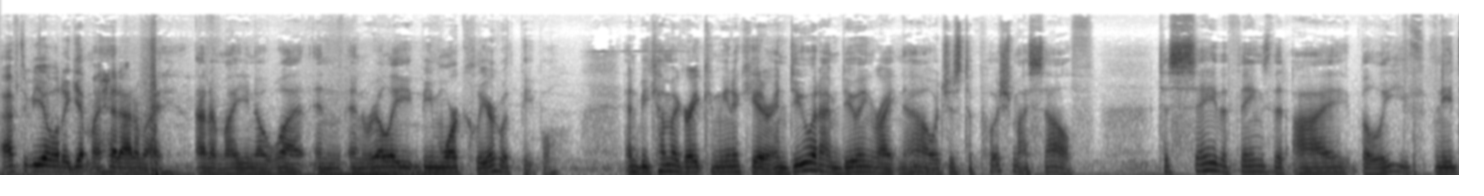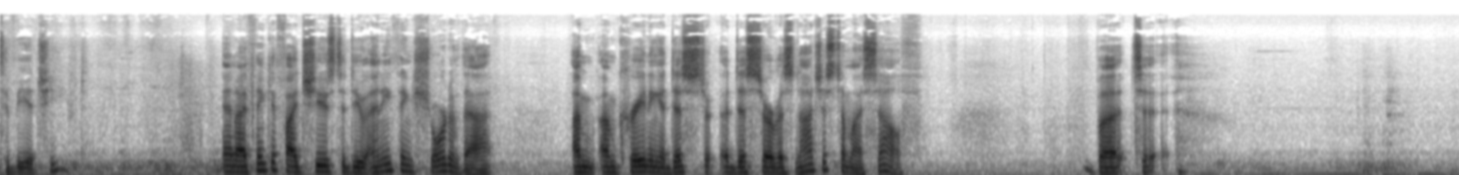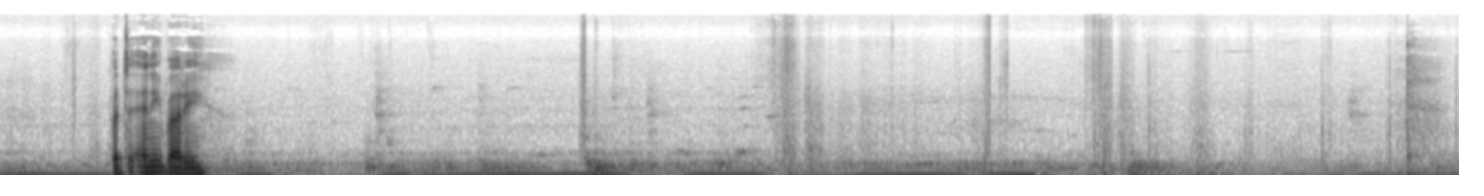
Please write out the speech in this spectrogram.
I have to be able to get my head out of my out of my you know what and and really be more clear with people and become a great communicator and do what I'm doing right now which is to push myself to say the things that I believe need to be achieved. And I think if I choose to do anything short of that, I'm I'm creating a dis a disservice not just to myself, but to, but to anybody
